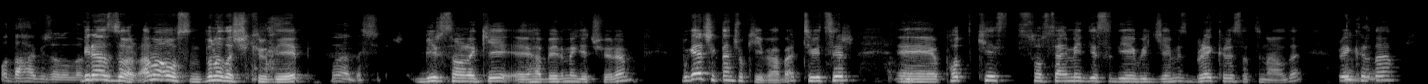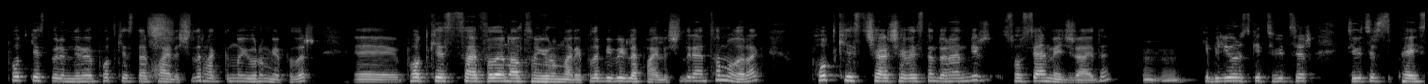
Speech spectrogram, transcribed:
o daha güzel olabilir. Biraz zor ama olsun. Buna da şükür deyip Buna da şükür. bir sonraki e, haberime geçiyorum. Bu gerçekten çok iyi bir haber. Twitter e, podcast sosyal medyası diyebileceğimiz Breaker'ı satın aldı. Breaker'da podcast bölümleri ve podcastler paylaşılır. Hakkında yorum yapılır. E, podcast sayfalarının altına yorumlar yapılır. Birbiriyle paylaşılır. Yani tam olarak podcast çerçevesine dönen bir sosyal mecraydı. Hı hı. Ki biliyoruz ki Twitter, Twitter Space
